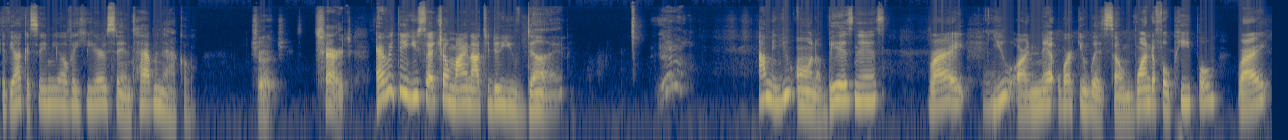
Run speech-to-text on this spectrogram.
If y'all could see me over here saying tabernacle, Church. church, everything you set your mind out to do, you've done. Yeah. I mean, you own a business, right? You are networking with some wonderful people, right?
